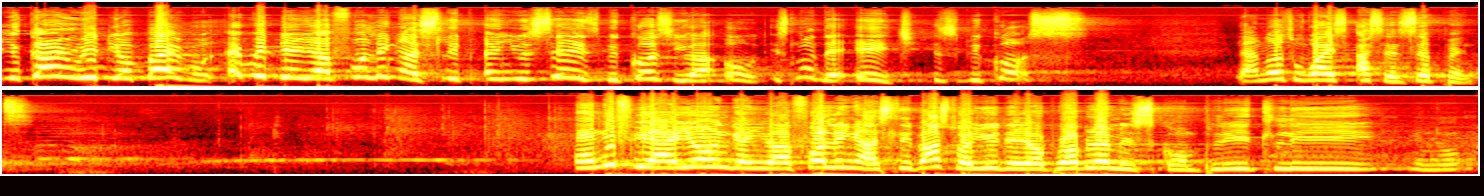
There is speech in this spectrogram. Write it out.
You can't read your Bible. Every day you are falling asleep and you say it's because you are old. It's not the age, it's because you are not wise as a serpent. And if you are young and you are falling asleep, as for you, then your problem is completely, you know,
